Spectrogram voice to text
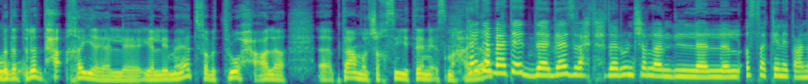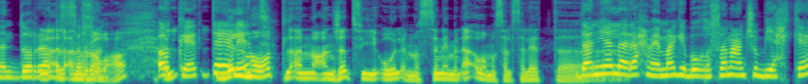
بدها ترد حق خيها يلي يلي مات فبتروح على آه، بتعمل شخصية تانية اسمها حياة. هيدا بعتقد جايز رح تحضروا إن شاء الله القصة كانت عن الدراما لا لأنه روعة. okay الثالث للموت لأنه عن جد في يقول إنه السنة من أقوى مسلسلات آه، دانييلا رحمة ماجي بو غصن عن شو بيحكي؟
